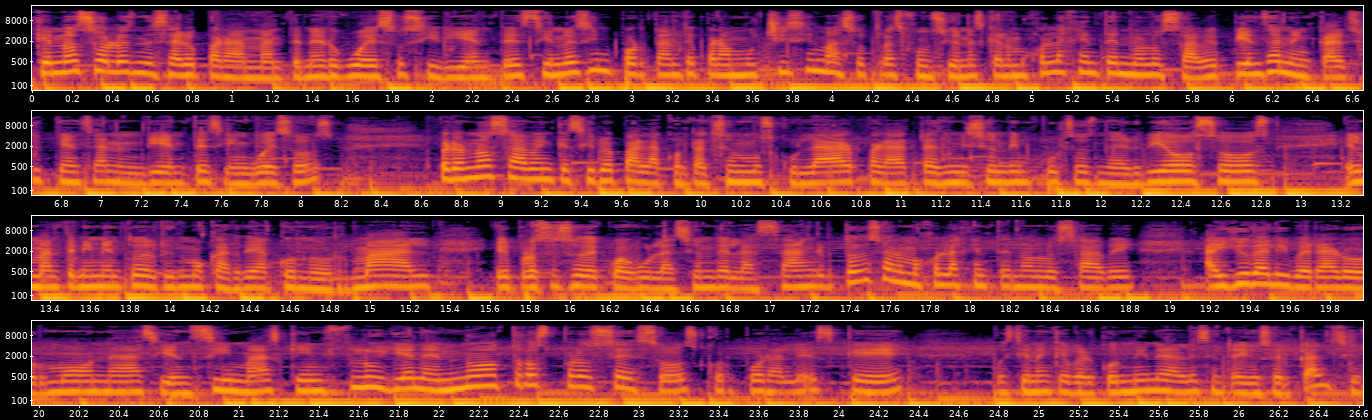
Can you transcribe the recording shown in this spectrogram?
que no solo es necesario para mantener huesos y dientes, sino es importante para muchísimas otras funciones que a lo mejor la gente no lo sabe, piensan en calcio y piensan en dientes y en huesos, pero no saben que sirve para la contracción muscular, para la transmisión de impulsos nerviosos, el mantenimiento del ritmo cardíaco normal, el proceso de coagulación de la sangre, todo eso a lo mejor la gente no lo sabe, ayuda a liberar hormonas y enzimas que influyen en otros procesos corporales que pues tienen que ver con minerales, entre ellos el calcio.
